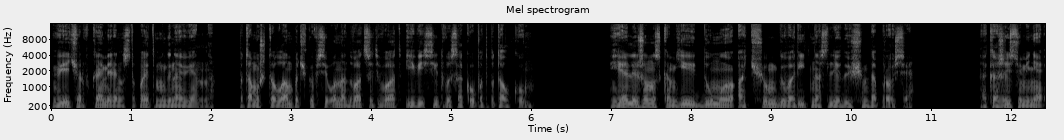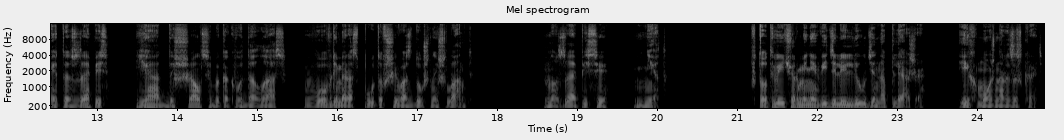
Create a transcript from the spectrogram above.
Вечер в камере наступает мгновенно, потому что лампочка всего на 20 ватт и висит высоко под потолком. Я лежу на скамье и думаю, о чем говорить на следующем допросе. Окажись у меня эта запись, я отдышался бы как водолаз, вовремя распутавший воздушный шланг. Но записи нет. В тот вечер меня видели люди на пляже. Их можно разыскать.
